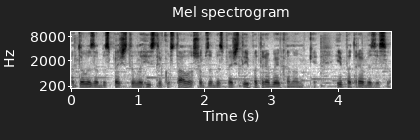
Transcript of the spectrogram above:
готові забезпечити логістику стало, щоб забезпечити і потреби економіки, і потреби ЗСУ.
